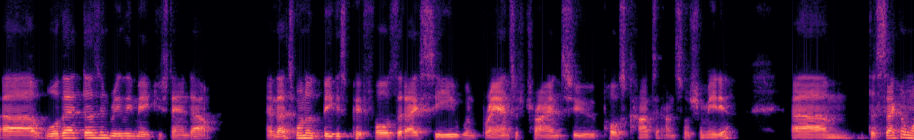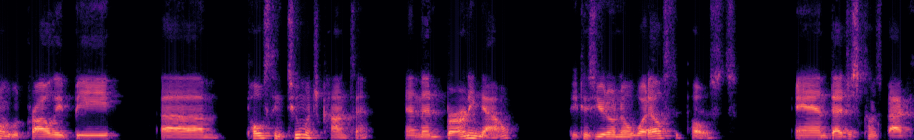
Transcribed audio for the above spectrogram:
Uh, well, that doesn't really make you stand out. And that's one of the biggest pitfalls that I see when brands are trying to post content on social media. Um, the second one would probably be um, posting too much content and then burning out because you don't know what else to post, and that just comes back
